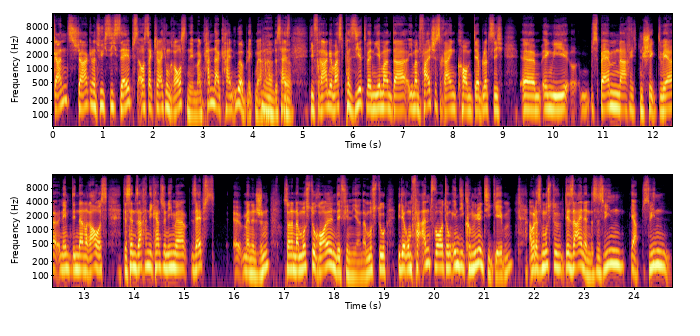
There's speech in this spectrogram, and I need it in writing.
ganz stark natürlich sich selbst aus der Gleichung rausnehmen. Man kann da keinen Überblick mehr haben. das heißt, ja. die Frage, was passiert, wenn jemand da, jemand Falsches reinkommt, der plötzlich ähm, irgendwie Spam-Nachrichten schickt, wer nimmt den dann raus? Das sind Sachen, die kannst du nicht mehr selbst äh, managen, sondern da musst du Rollen definieren, da musst du wiederum Verantwortung in die Community geben, aber das musst du designen. Das ist wie ein, ja, ist wie ein,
